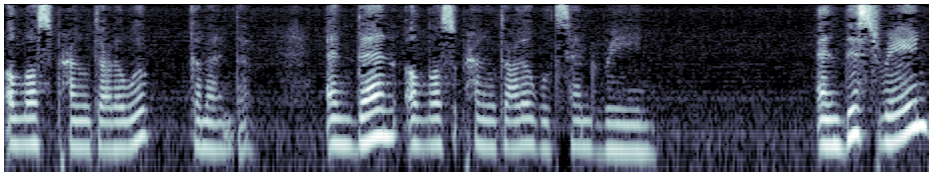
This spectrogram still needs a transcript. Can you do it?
Allah subhanahu wa ta'ala will command them. And then Allah subhanahu wa ta'ala will send rain. And this rain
